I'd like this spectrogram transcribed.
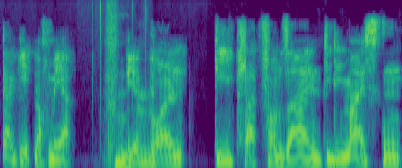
da geht noch mehr. Hm. Wir wollen die Plattform sein, die die meisten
